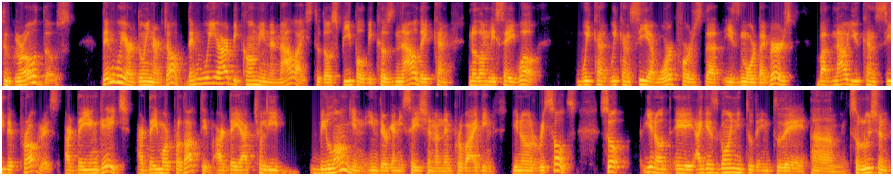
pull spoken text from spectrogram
to grow those then we are doing our job. Then we are becoming an allies to those people because now they can not only say well we can we can see a workforce that is more diverse but now you can see the progress. Are they engaged? Are they more productive? Are they actually belonging in the organization and then providing you know results? So you know eh, i guess going into the into the um, solution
